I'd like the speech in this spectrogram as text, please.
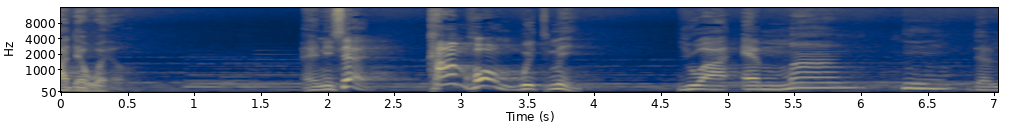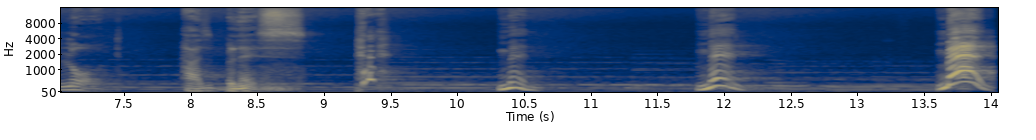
at the well. And he said, Come home with me. You are a man whom the Lord has blessed. Men. Men. Men.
